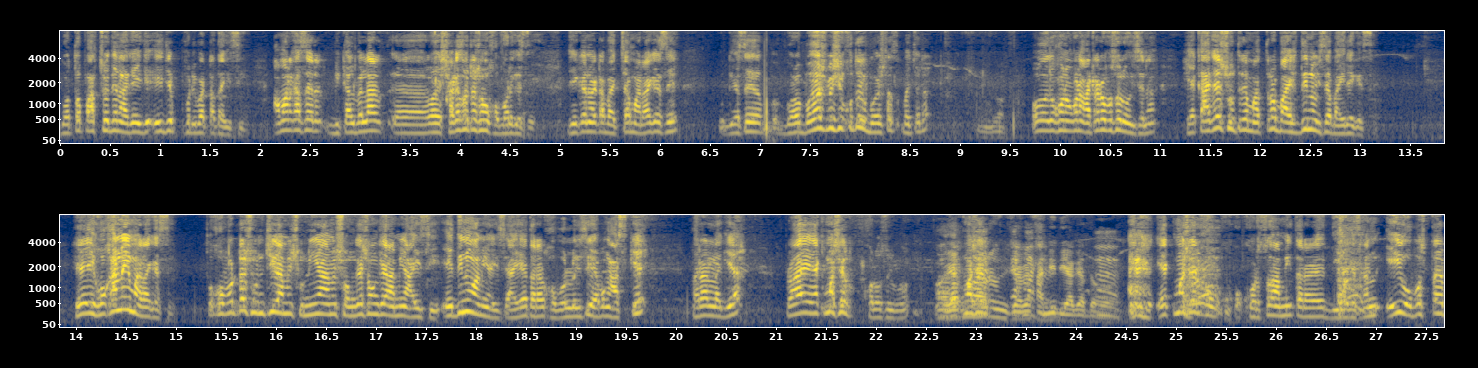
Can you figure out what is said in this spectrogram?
গত পাঁচ ছ দিন আগে এই যে এই যে পরিবারটা আইছি আমার কাছে বিকালবেলার ওই সাড়ে ছটার সময় খবর গেছে যেখানে একটা বাচ্চা মারা গেছে গেছে বয়- বয়স বেশি, কত বয়সটা বাচ্চাটা ও যখন ওখানে আঠারো বছর হয়েছে না হে কাজের সূত্রে মাত্র বাইশ দিন হয়েছে বাইরে গেছে। এই ওখানেই মারা গেছে। তো খবরটা শুনছি আমি শুনিয়া আমি সঙ্গে সঙ্গে আমি আইছি এদিনও আমি আইছি আইয়া তারা খবর লইছি এবং আজকে তারা লাগিয়া প্রায় এক মাসের খরচ হইব। এক মাসের এক মাসের খরচ আমি তারা দিয়ে গেছে। কারণ এই অবস্থায়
